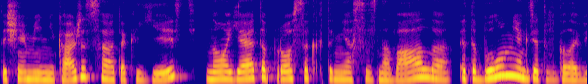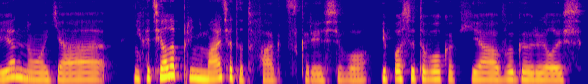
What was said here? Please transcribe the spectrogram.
Точнее, мне не кажется, а так и есть. Но я это просто как-то не осознавала. Это было у меня где-то в голове, но я не хотела принимать этот факт, скорее всего. И после того, как я выговорилась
